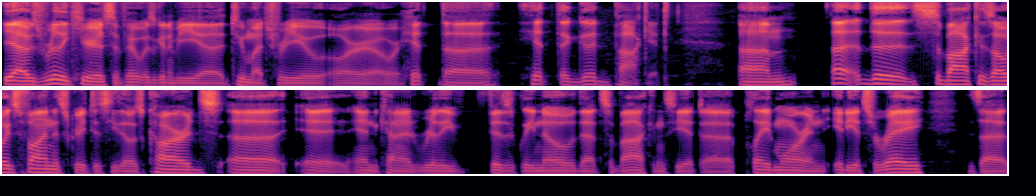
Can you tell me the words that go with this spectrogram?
Yeah, I was really curious if it was going to be uh, too much for you or or hit the hit the good pocket. Um, uh, the sabacc is always fun. It's great to see those cards uh, and kind of really physically know that sabacc and see it uh, played more. And Idiot's Array is uh,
